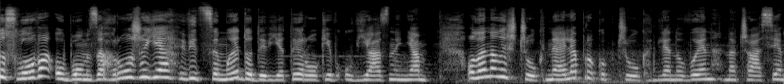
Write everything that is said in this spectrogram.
До слова, обом загрожує від 7 до 9 років ув'язнення. Олена Лищук, Неля Прокопчук. Для новин на часі.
